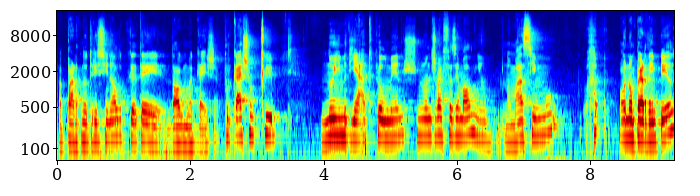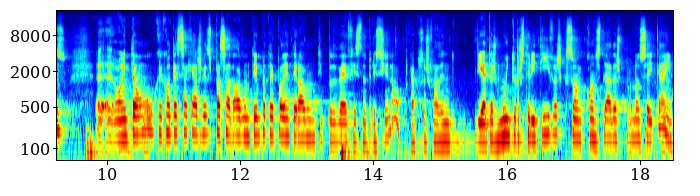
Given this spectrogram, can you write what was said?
a parte nutricional do que até de alguma queixa. Porque acham que, no imediato, pelo menos, não lhes vai fazer mal nenhum. No máximo, ou não perdem peso, eh, ou então o que acontece é que às vezes, passado algum tempo, até podem ter algum tipo de déficit nutricional, porque há pessoas que fazem dietas muito restritivas que são aconselhadas por não sei quem.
